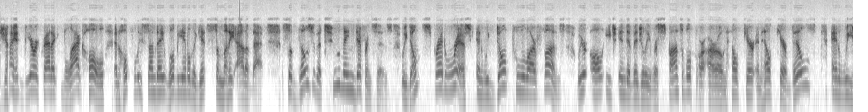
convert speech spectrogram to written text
giant, bureaucratic black hole and hopefully someday we'll be able to get some money out of that. So those are the two main differences. We don't spread risk and we don't pool our funds. We're all each individually responsible for our own health care and health care bills, and we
